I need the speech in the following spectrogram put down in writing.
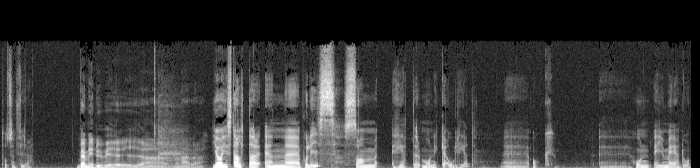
2004. Vem är du i, i eh, den här... Eh? Jag gestaltar en eh, polis som heter Monica Olhed. Och hon är ju med då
